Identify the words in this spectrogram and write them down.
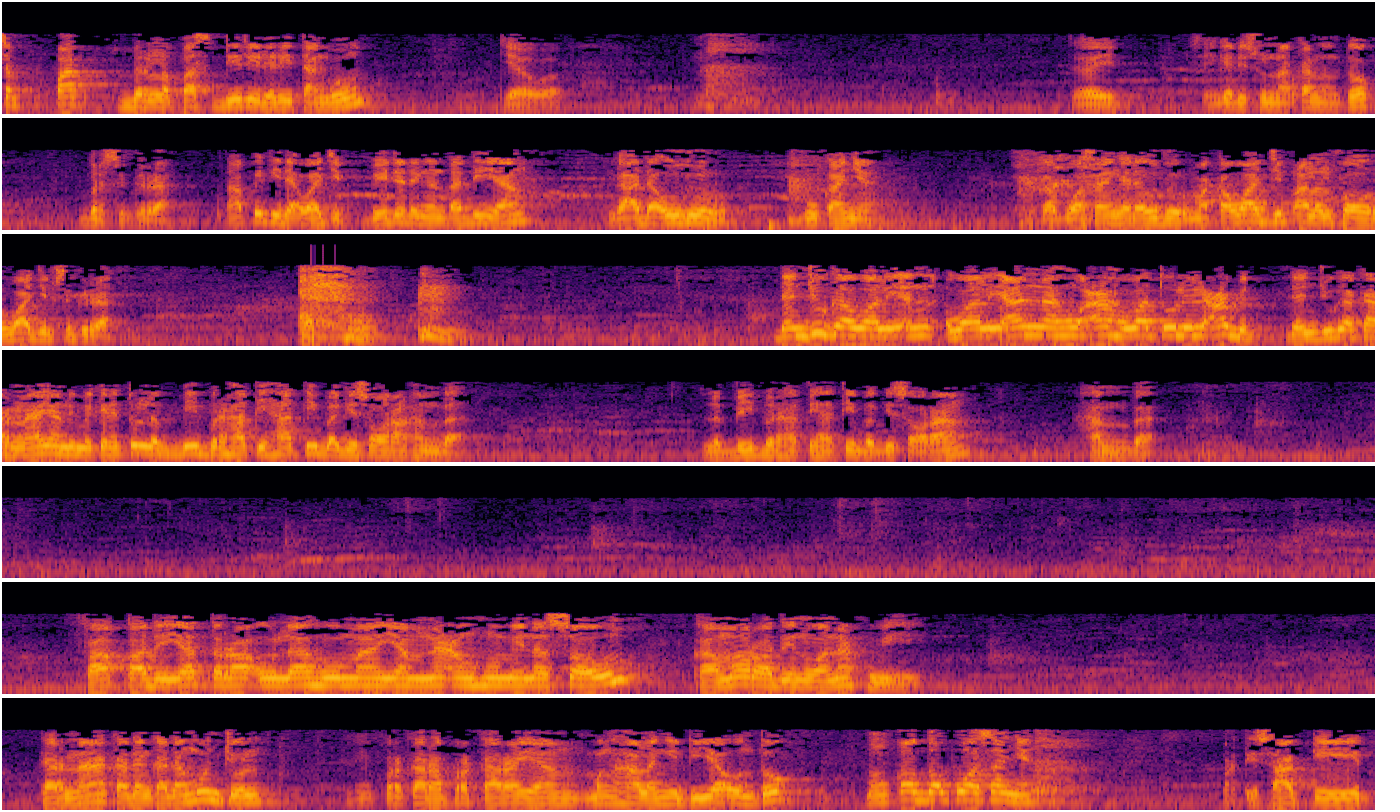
Cepat berlepas diri dari tanggung jawab. Sehingga disunahkan untuk bersegera. Tapi tidak wajib. Beda dengan tadi yang nggak ada uzur bukanya. Buka puasa yang nggak ada uzur, maka wajib alal faur, wajib segera. dan juga wali wali annahu ahwatul abd dan juga karena yang demikian itu lebih berhati-hati bagi seorang hamba. Lebih berhati-hati bagi seorang hamba. Faqad yatra'u lahu ma yamna'uhu minas saum kamaradin wa nahwihi. Karena kadang-kadang muncul ya, perkara-perkara yang menghalangi dia untuk mengkodok puasanya. Seperti sakit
